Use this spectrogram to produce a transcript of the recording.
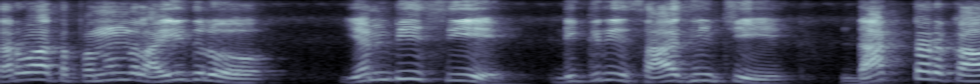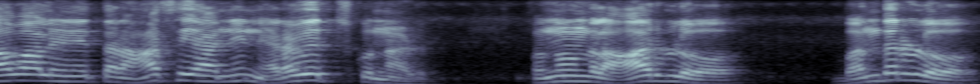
తర్వాత పంతొమ్మిది వందల ఐదులో ఎంబీసీఏ డిగ్రీ సాధించి డాక్టర్ కావాలనే తన ఆశయాన్ని నెరవేర్చుకున్నాడు. పంతొమ్మిది వందల ఆరులో బందరులో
